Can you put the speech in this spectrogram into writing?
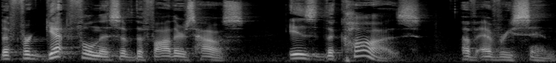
the forgetfulness of the Father's house is the cause of every sin.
